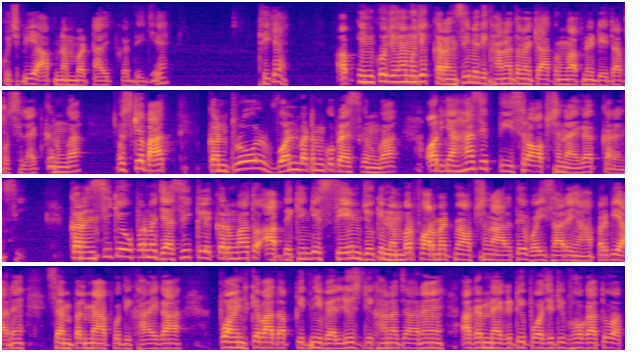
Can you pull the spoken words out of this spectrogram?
कुछ भी आप नंबर टाइप कर दीजिए. ठीक है? अब इनको जो है मुझे करेंसी में दिखाना तो मैं क्या करूँगा? अपने डेटा को सिलेक्ट करूँगा। उसके बाद कंट्रोल वन बटन को प्रेस करूँगा और यहाँ से तीसरा ऑप्शन आएगा करेंसी करेंसी के ऊपर मैं जैसे ही क्लिक करूँगा तो आप देखेंगे सेम जो कि नंबर फॉर्मेट में ऑप्शन आ रहे थे, वही सारे यहाँ पर भी आ रहे हैं। सैंपल में आपको दिखाएगा। पॉइंट के बाद आप कितनी वैल्यूज़ दिखाना चाह रहे हैं? अगर नेगेटिव पॉजिटिव होगा तो आप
